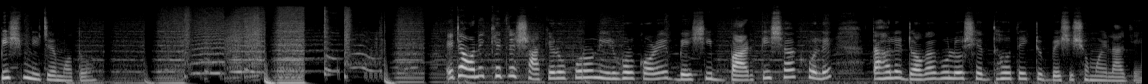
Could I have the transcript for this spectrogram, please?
বিশ মিনিটের মতো। এটা অনেক ক্ষেত্রে শাকের ওপরও নির্ভর করে। বেশি বাড়তি শাক হলে তাহলে ডগাগুলো সেদ্ধ হতে একটু বেশি সময় লাগে।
